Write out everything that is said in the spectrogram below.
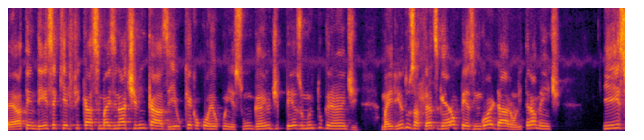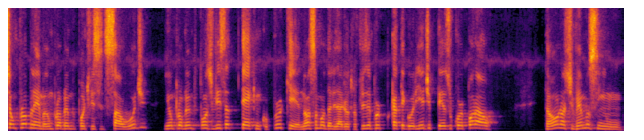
é, a tendência é que ele ficasse mais inativo em casa. E o que, que ocorreu com isso? Um ganho de peso muito grande. A maioria dos atletas ganharam peso, engordaram, literalmente. E isso é um problema, um problema do ponto de vista de saúde e um problema do ponto de vista técnico. Por quê? Nossa modalidade de outrofilismo é por categoria de peso corporal. Então, nós tivemos, assim, um,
